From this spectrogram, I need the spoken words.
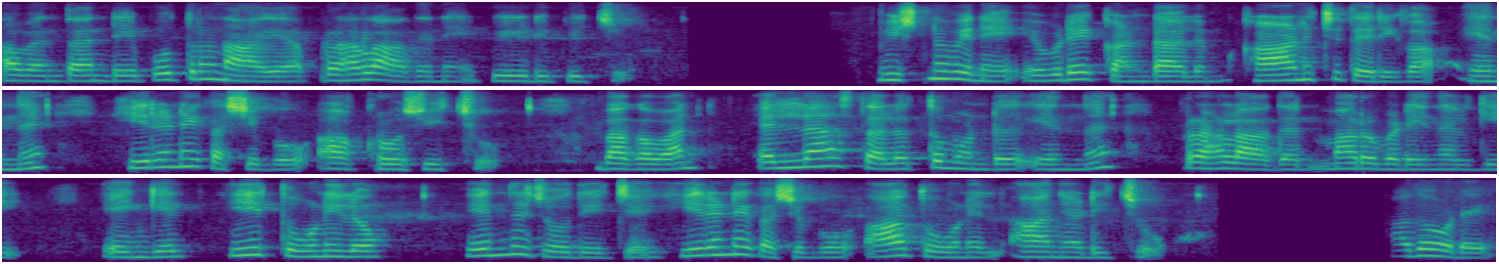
അവൻ തന്റെ പുത്രനായ പ്രഹ്ലാദനെ പീഡിപ്പിച്ചു. വിഷ്ണുവിനെ എവിടെ കണ്ടാലും കാണിച്ചു തരിക എന്ന് ഹിരണ്യകശിപു ആക്രോശിച്ചു. ഭഗവാൻ എല്ലാ സ്ഥലത്തുമുണ്ട് എന്ന് പ്രഹ്ലാദൻ മറുപടി നൽകി. എങ്കിൽ ഈ തൂണിലോ എന്ന് ചോദിച്ച്? ഹിരണ്യകശിപു ആ തൂണിൽ ആഞ്ഞടിച്ചു. അതോടെ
